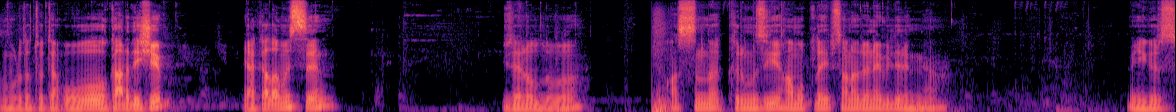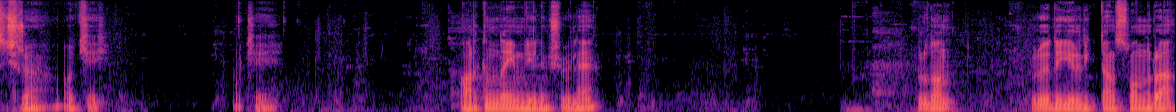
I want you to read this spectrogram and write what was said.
Burada totem. Oo kardeşim. Yakalamışsın. Güzel oldu bu. Aslında kırmızıyı hamutlayıp sana dönebilirim ya. Veigar sıçra. Okey. Okey. Farkındayım diyelim şöyle. Şuradan Buraya da girdikten sonra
